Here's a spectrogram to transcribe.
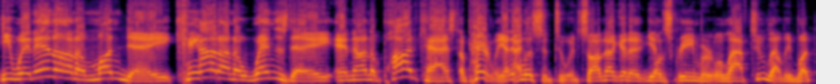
he went in on a Monday, came out on a Wednesday, and on a podcast. Apparently, I didn't listen to it, so I'm not gonna you know scream or laugh too loudly. But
